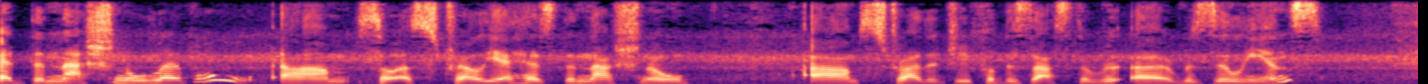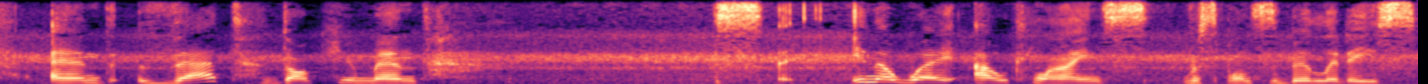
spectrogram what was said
at the national level. Um, so Australia has the national um, strategy for disaster re uh, resilience, and that document in a way outlines responsibilities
